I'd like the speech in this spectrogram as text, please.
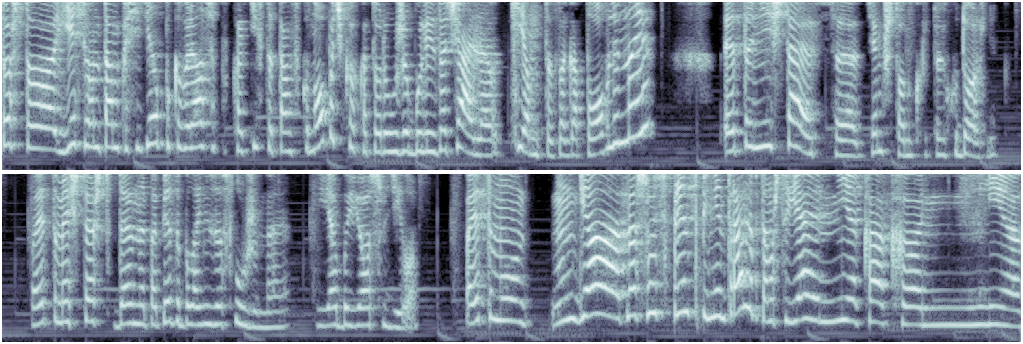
то, что если он там посидел, поковырялся в каких-то там в кнопочках, которые уже были изначально кем-то заготовлены, это не считается тем, что он крутой художник. Поэтому я считаю, что данная победа была незаслуженная, и я бы ее осудила. Поэтому я отношусь, в принципе, нейтрально, потому что я никак э, не,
